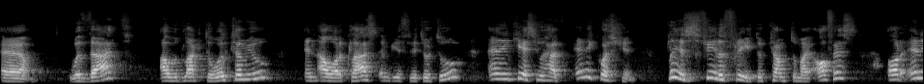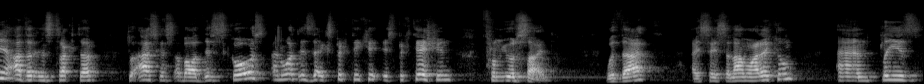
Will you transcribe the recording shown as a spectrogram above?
Uh, with that, I would like to welcome you in our class ME322 and in case you have any question, please feel free to come to my office or any other instructor to ask us about this course and what is the expectation from your side. With that, I say Assalamu alaikum and please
